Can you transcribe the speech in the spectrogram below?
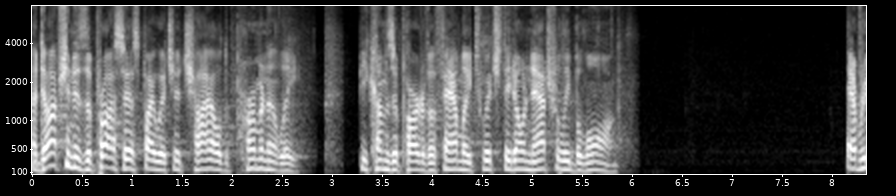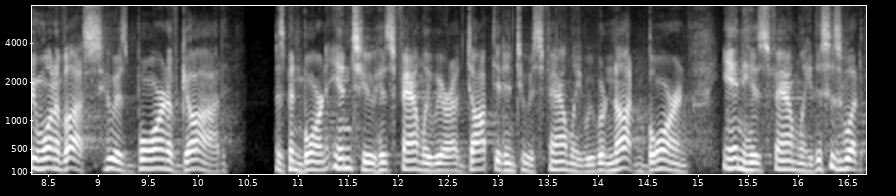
Adoption is the process by which a child permanently becomes a part of a family to which they don't naturally belong. Every one of us who is born of God has been born into his family. We are adopted into his family. We were not born in his family. This is what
